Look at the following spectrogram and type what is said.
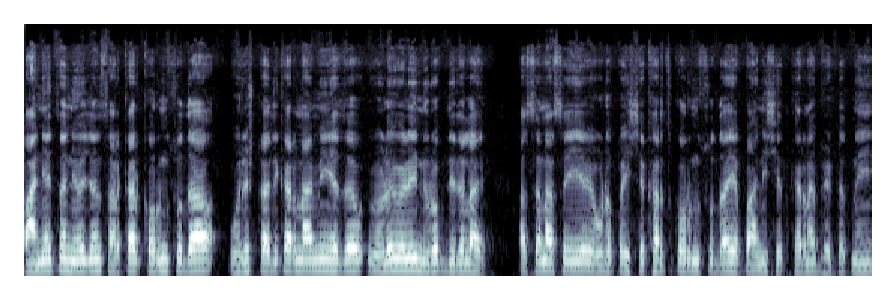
पाण्याचं नियोजन सरकार करूनसुद्धा वरिष्ठ अधिकाऱ्यांना आम्ही ह्याचं वेळोवेळी निरोप दिलेला आहे. असं नसं हे एवढं पैसे खर्च करूनसुद्धा हे पाणी शेतकऱ्यांना भेटत नाही.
